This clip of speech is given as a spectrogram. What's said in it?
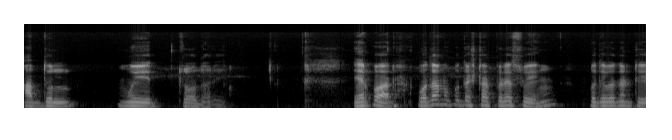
আব্দুল মুইদ চৌধুরী। এরপর প্রধান উপদেষ্টার প্রেস উইং প্রতিবেদনটি,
